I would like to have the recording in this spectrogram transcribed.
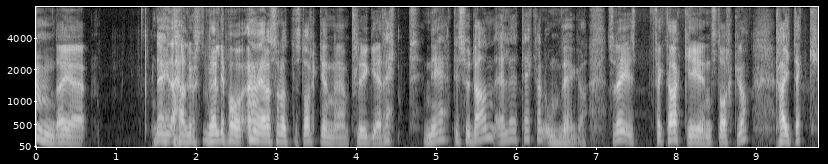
de er de har lurt veldig på Er det sånn at storken eh, flyger rett ned til Sudan, eller tar han omveier? Så de fikk tak i en stork, da. Kitek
